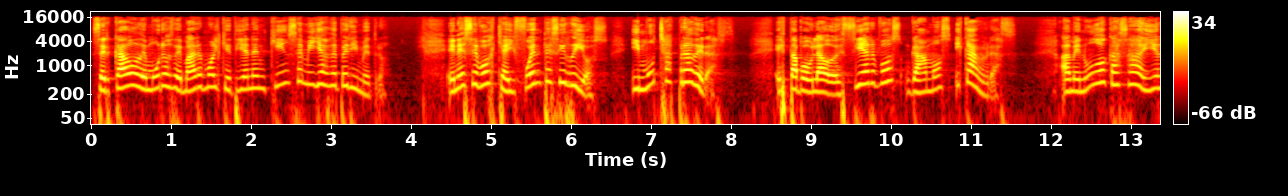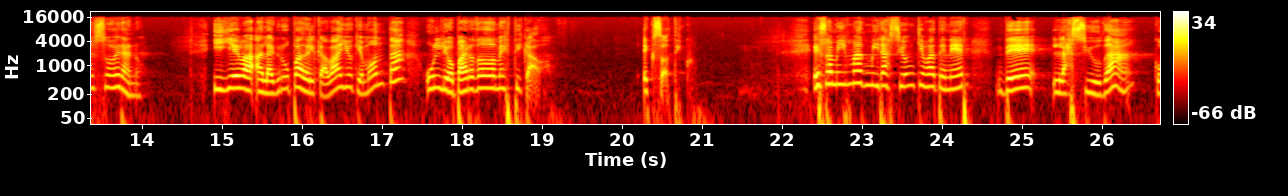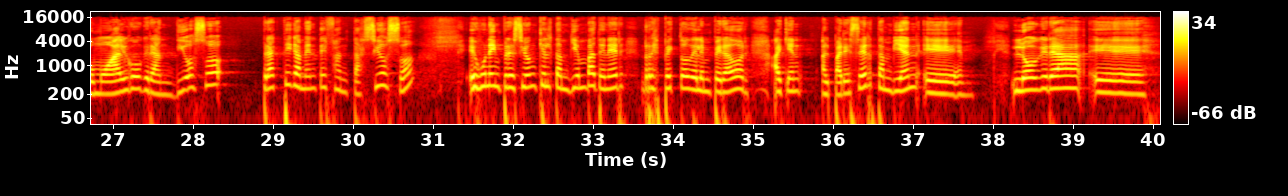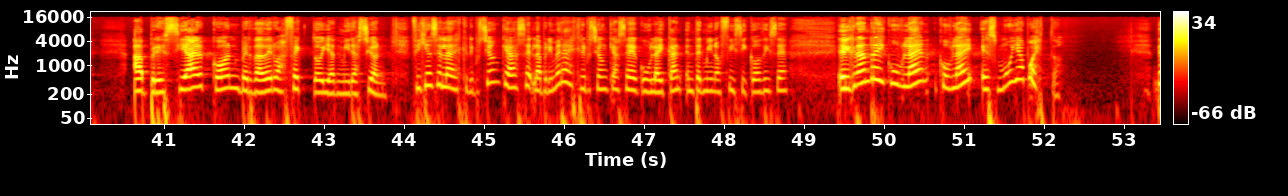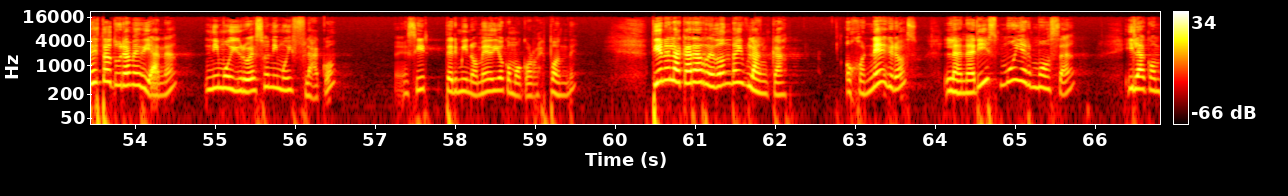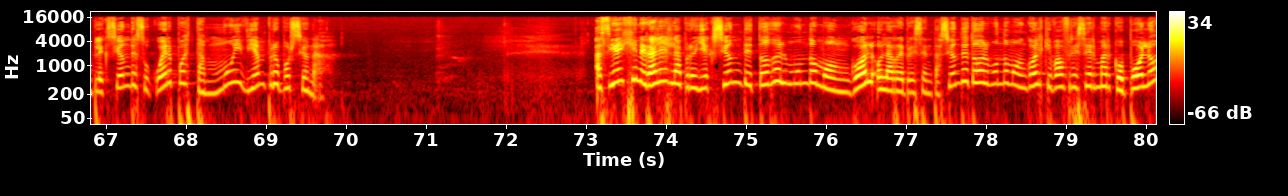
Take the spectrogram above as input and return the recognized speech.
cercado de muros de mármol que tienen 15 millas de perímetro. En ese bosque hay fuentes y ríos y muchas praderas. Está poblado de ciervos, gamos y cabras. A menudo caza ahí el soberano y lleva a la grupa del caballo que monta un leopardo domesticado. Exótico. Esa misma admiración que va a tener de la ciudad como algo grandioso prácticamente fantasioso, es una impresión que él también va a tener respecto del emperador, a quien al parecer también eh, logra eh, apreciar con verdadero afecto y admiración. Fíjense la descripción que hace, la primera descripción que hace de Kublai Khan en términos físicos, dice, el gran rey Kublai, es muy apuesto, de estatura mediana, ni muy grueso ni muy flaco, es decir, término medio como corresponde. Tiene la cara redonda y blanca, ojos negros, la nariz muy hermosa y la complexión de su cuerpo está muy bien proporcionada. Así en general es la proyección de todo el mundo mongol o la representación de todo el mundo mongol que va a ofrecer Marco Polo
